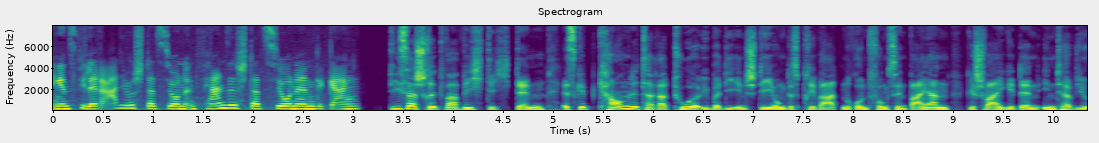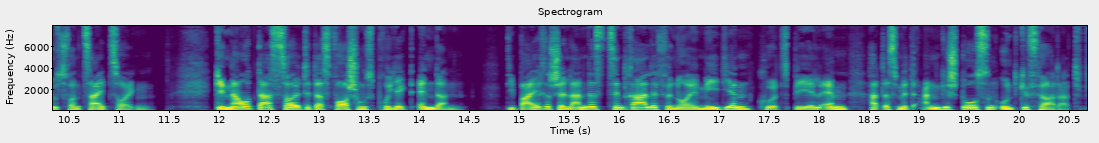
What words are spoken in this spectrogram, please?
in ganz viele Radiostationen, und Fernsehstationen gegangen. Dieser Schritt war wichtig, denn es gibt kaum Literatur über die Entstehung des privaten Rundfunks in Bayern, geschweige denn Interviews von Zeitzeugen. Genau das sollte das Forschungsprojekt ändern. Die Bayerische Landeszentrale für neue Medien, kurz BLM, hat es mit angestoßen und gefördert.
